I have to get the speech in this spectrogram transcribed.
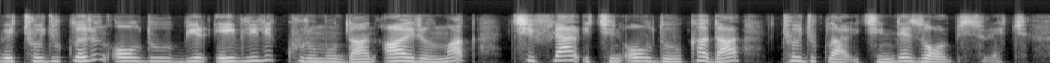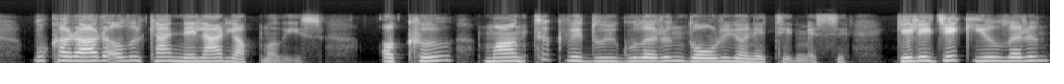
ve çocukların olduğu bir evlilik kurumundan ayrılmak çiftler için olduğu kadar çocuklar için de zor bir süreç. Bu kararı alırken neler yapmalıyız? Akıl, mantık ve duyguların doğru yönetilmesi, gelecek yılların,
